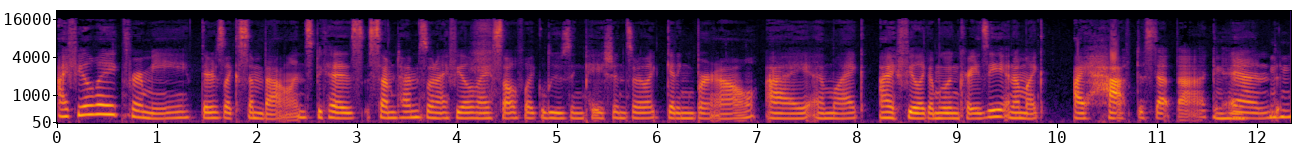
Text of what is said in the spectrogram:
I feel like for me, there's like some balance because sometimes when I feel myself like losing patience or like getting burnt out, I am like, I feel like I'm going crazy and I'm like, I have to step back. Mm-hmm. And mm-hmm.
